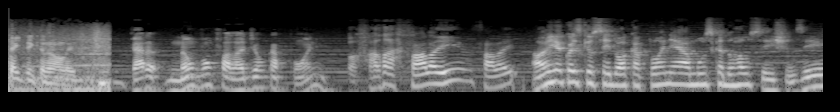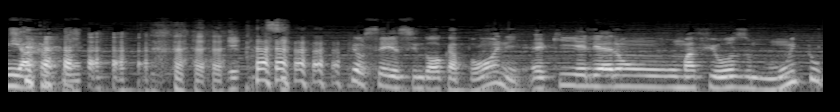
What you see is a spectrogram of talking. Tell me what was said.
Take the cannoli. Cara, não vão falar de Al Capone? Pode falar. Fala aí, fala aí. A única coisa que eu sei do Al Capone é a música do Raul Seixas. E Al Capone. O que eu sei assim do Al Capone é que ele era um, um mafioso muito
